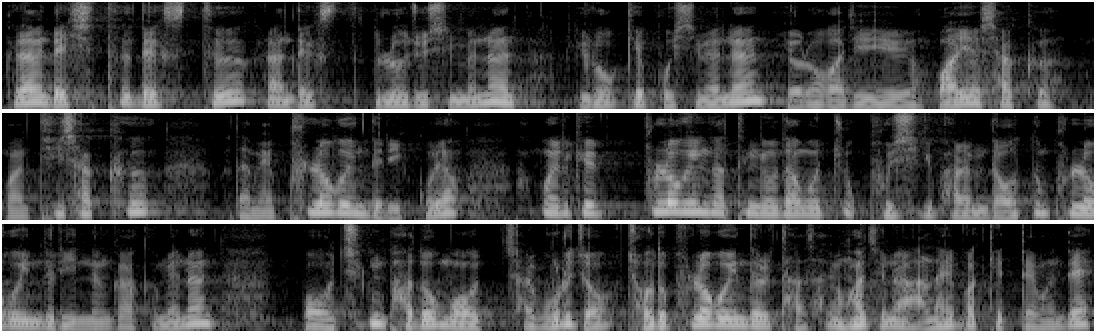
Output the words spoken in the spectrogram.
그 다음에 next next 그냥 next 눌러 주시면은 이렇게 보시면은 여러 가지 Wireshark TShark 그 다음에 플러그인들이 있고요 한번 이렇게 플러그인 같은 경우도 한번 쭉 보시기 바랍니다. 어떤 플러그인들이 있는가 그러면은 뭐 지금 봐도 뭐 잘 모르죠. 저도 플러그인들을 다 사용하지는 않아 해봤기 때문에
